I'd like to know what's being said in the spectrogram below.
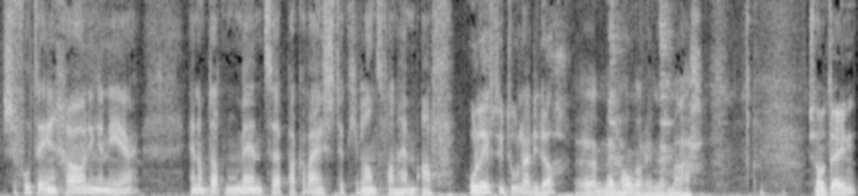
zijn voeten in Groningen neer. En op dat moment pakken wij een stukje land van hem af. Hoe leeft u toe naar die dag? met honger in mijn maag. Zometeen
